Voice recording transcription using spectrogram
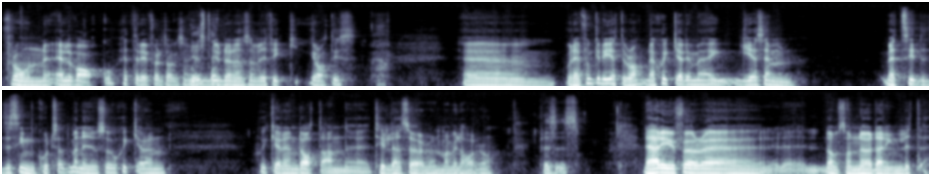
Från Elvaco hette det företag som gjorde den som vi fick gratis. Ehm, och den funkade jättebra. Den skickade med GSM, med ett lite simkort satte man i och så skickade den, skickade den datan eh, till den servern man vill ha det då. Precis. Det här är ju för eh, de som nördar in lite.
